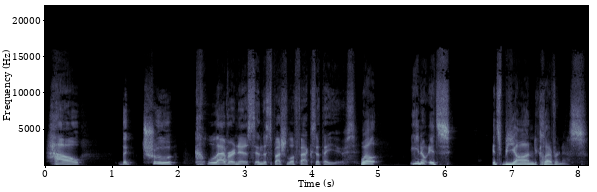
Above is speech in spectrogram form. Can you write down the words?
how the true cleverness in the special effects that they use. Well, you know, it's it's beyond cleverness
